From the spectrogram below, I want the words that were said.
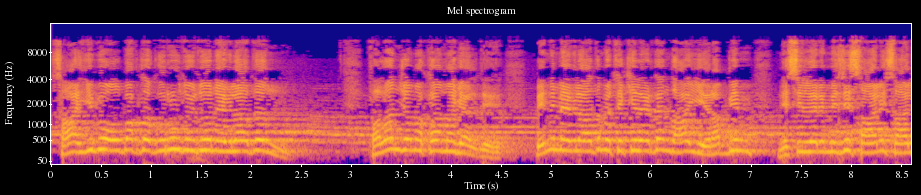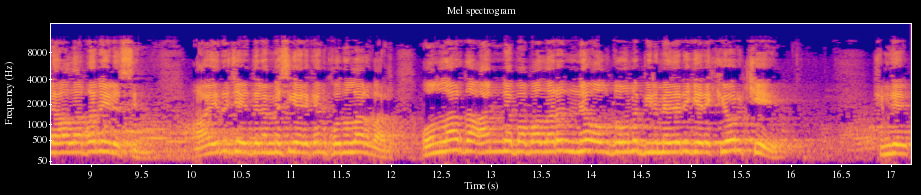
Sahibi olmakla gurur duyduğun evladın falanca makama geldi. Benim evladım ötekilerden daha iyi. Rabbim nesillerimizi salih salihalardan eylesin. Ayrıca irdelenmesi gereken konular var. Onlar da anne babaların ne olduğunu bilmeleri gerekiyor ki. Şimdi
